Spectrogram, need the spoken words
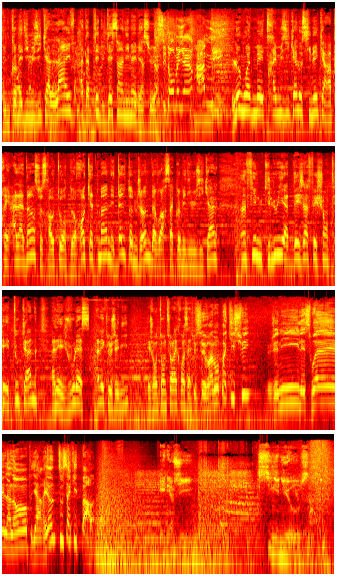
une comédie musicale live adaptée du dessin animé bien sûr. C'est ton meilleur ami. Le mois de mai est très musical au ciné car après Aladdin, ce sera au tour de Rocketman et d'Elton John d'avoir sa comédie musicale. Un film qui lui a déjà fait chanter tout Cannes. Allez, je vous laisse avec le génie et je retourne sur la croisette. Tu sais vraiment pas qui je suis? Le génie, les souhaits, la lampe, y a rien de tout ça qui te parle. Énergie. Signe News.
